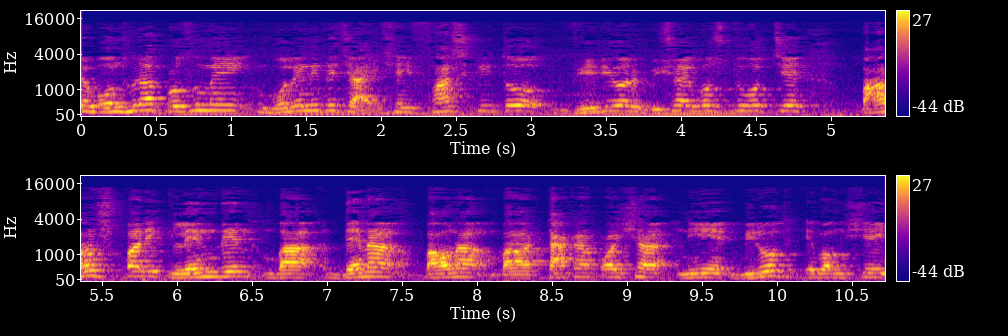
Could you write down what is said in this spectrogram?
প্রিয় বন্ধুরা প্রথমেই বলে নিতে চাই, সেই ফাঁসকৃত ভিডিওর বিষয়বস্তু হচ্ছে পারস্পরিক লেনদেন বা দেনা পাওনা বা টাকা পয়সা নিয়ে বিরোধ এবং সেই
